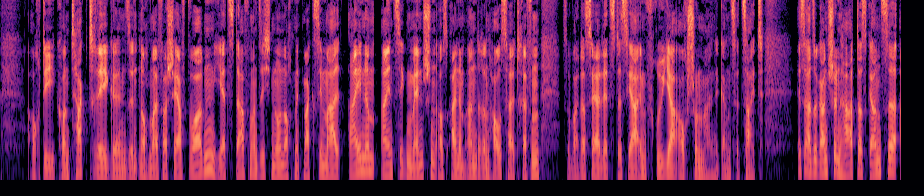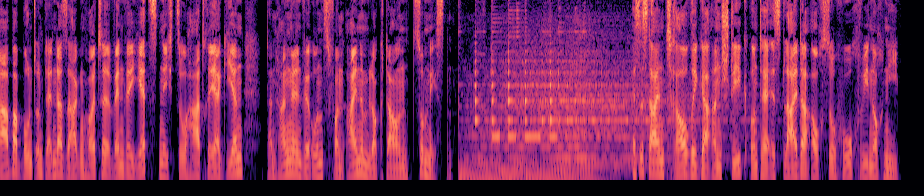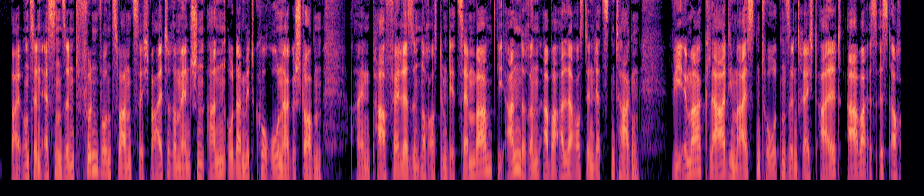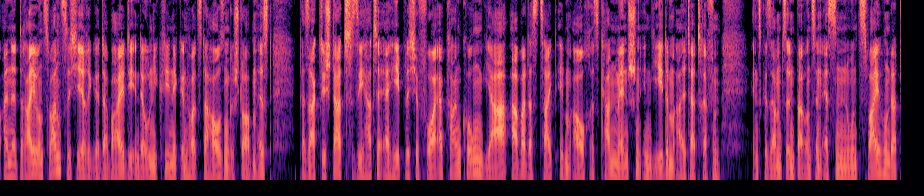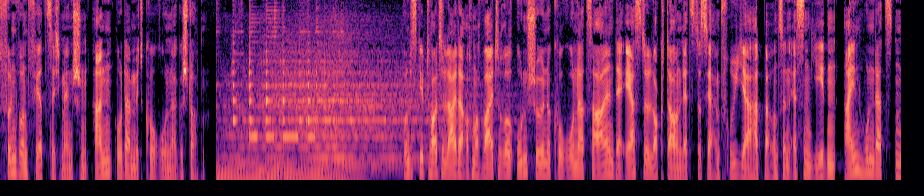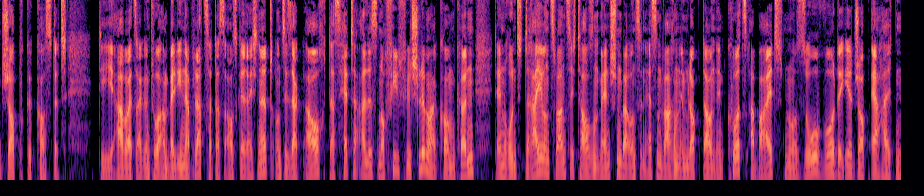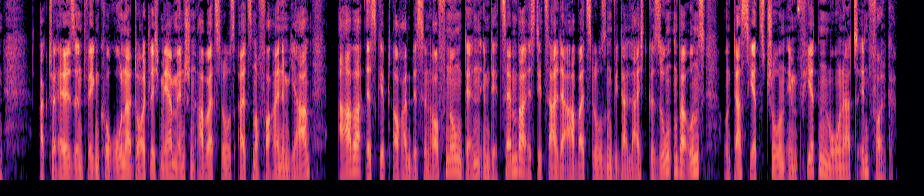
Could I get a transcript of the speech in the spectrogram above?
Auch die Kontaktregeln sind nochmal verschärft worden. Jetzt darf man sich nur noch mit maximal einem einzigen Menschen aus einem anderen Haushalt treffen. So war das ja letztes Jahr im Frühjahr auch schon mal eine ganze Zeit. Ist also ganz schön hart das Ganze, aber Bund und Länder sagen heute, wenn wir jetzt nicht so hart reagieren, dann hangeln wir uns von einem Lockdown zum nächsten. Es ist ein trauriger Anstieg und er ist leider auch so hoch wie noch nie. Bei uns in Essen sind 25 weitere Menschen an oder mit Corona gestorben. Ein paar Fälle sind noch aus dem Dezember, die anderen aber alle aus den letzten Tagen. Wie immer, klar, die meisten Toten sind recht alt, aber es ist auch eine 23-Jährige dabei, die in der Uniklinik in Holsterhausen gestorben ist. Da sagt die Stadt, sie hatte erhebliche Vorerkrankungen, ja, aber das zeigt eben auch, es kann Menschen in jedem Alter treffen. Insgesamt sind bei uns in Essen nun 245 Menschen an oder mit Corona gestorben. Und es gibt heute leider auch noch weitere unschöne Corona-Zahlen. Der erste Lockdown letztes Jahr im Frühjahr hat bei uns in Essen jeden 100. Job gekostet. Die Arbeitsagentur am Berliner Platz hat das ausgerechnet und sie sagt auch, das hätte alles noch viel, viel schlimmer kommen können, denn rund 23.000 Menschen bei uns in Essen waren im Lockdown in Kurzarbeit. Nur so wurde ihr Job erhalten. Aktuell sind wegen Corona deutlich mehr Menschen arbeitslos als noch vor einem Jahr. Aber es gibt auch ein bisschen Hoffnung, denn im Dezember ist die Zahl der Arbeitslosen wieder leicht gesunken bei uns und das jetzt schon im vierten Monat in Folge.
